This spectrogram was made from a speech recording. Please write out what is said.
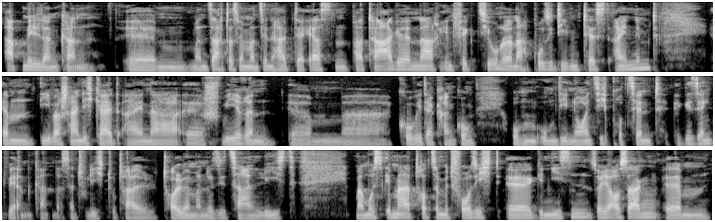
abmildern kann. Ähm, man sagt, dass wenn man es innerhalb der ersten paar Tage nach Infektion oder nach positiven Test einnimmt, ähm, die Wahrscheinlichkeit einer äh, schweren ähm, äh, Covid-Erkrankung um, um die 90 Prozent gesenkt werden kann. Das ist natürlich total toll, wenn man diese Zahlen liest. Man muss immer trotzdem mit Vorsicht äh, genießen, solche Aussagen. Ähm,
